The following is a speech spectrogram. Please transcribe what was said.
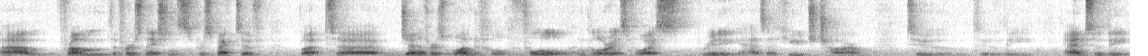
um, from the First Nations perspective, but uh, Jennifer's wonderful, full and glorious voice really adds a huge charm to, to the, and to the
